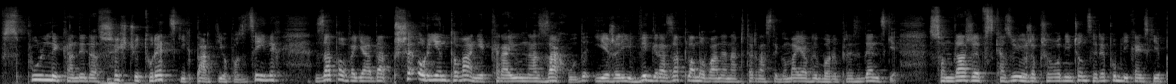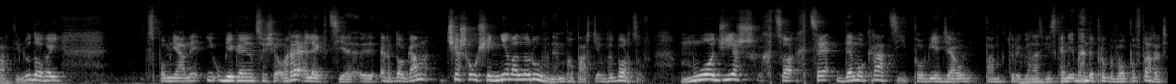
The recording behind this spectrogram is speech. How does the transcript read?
wspólny kandydat sześciu tureckich partii opozycyjnych, zapowiada przeorientowanie kraju na zachód, jeżeli wygra zaplanowane na 14 maja wybory prezydenckie. Sondaże wskazują, że przewodniczący Republikańskiej Partii Ludowej wspomniany i ubiegający się o reelekcję y, Erdogan cieszą się niemal równym poparciem wyborców. Młodzież chce, chce demokracji, powiedział pan, którego nazwiska nie będę próbował powtarzać,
